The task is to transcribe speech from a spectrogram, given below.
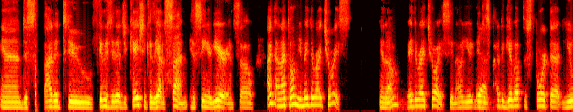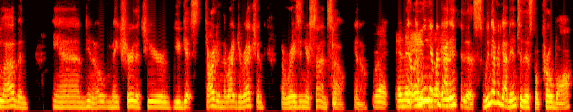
and decided to finish his education because he had a son his senior year, and so I and I told him you made the right choice. You know, yeah. made the right choice. You know, you, you yeah. decided to give up the sport that you love and and you know make sure that you're you get started in the right direction of raising your son. So you know. Right. And then you know, and we never got into this. We never got into this for pro ball.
